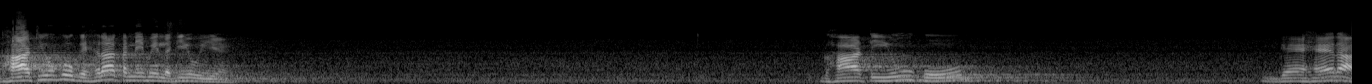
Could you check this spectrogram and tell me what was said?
घाटियों को गहरा करने में लगी हुई हैं। घाटियों को गहरा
